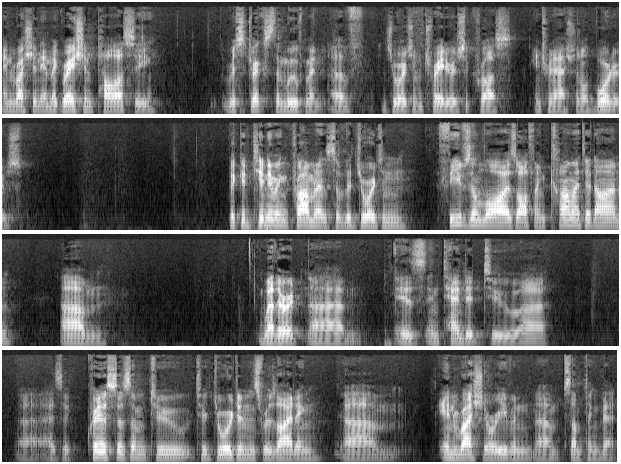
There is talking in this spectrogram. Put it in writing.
and Russian immigration policy restricts the movement of Georgian traders across international borders. The continuing prominence of the Georgian thieves in law is often commented on, um, whether it um, is intended to, uh, uh, as a criticism to, to Georgians residing um, in Russia or even um, something that,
